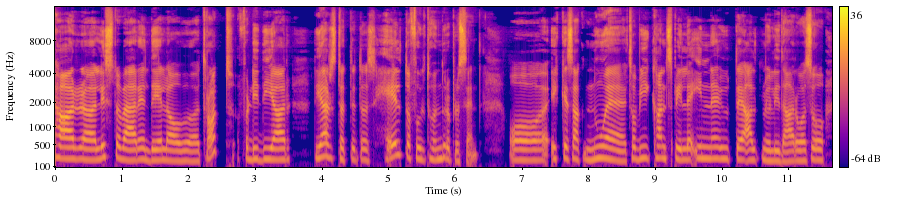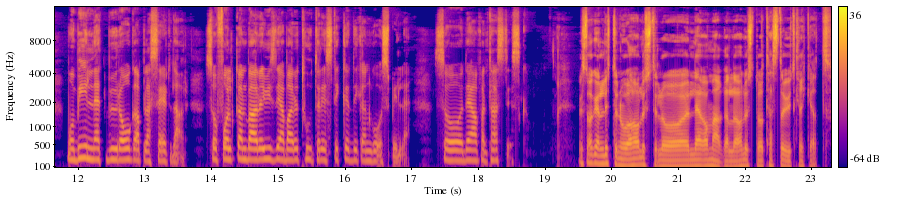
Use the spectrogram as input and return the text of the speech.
har uh, lyst til å være en del av uh, Trott, fordi de har, de har, støttet oss helt og fullt 100% og ikke sagt noe Så vi kan spille inne, ute, alt mulig der. Og så mobilnettburet òg er plassert der. Så folk kan bare, hvis det er bare to-tre stykker, de kan gå og spille. Så det er fantastisk. Hvis noen lytter nå og har lyst til å lære mer, eller har lyst til å teste ut cricket,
